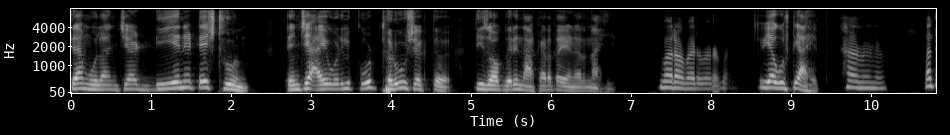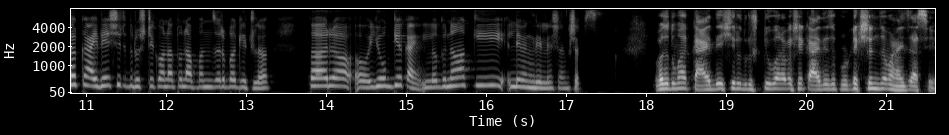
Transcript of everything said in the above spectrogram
त्या मुलांच्या डीएनए टेस्ट होऊन त्यांचे आई वडील कोण ठरवू शकतं ती जबाबदारी नाकारता येणार नाही. बरोबर बरोबर. या गोष्टी आहेत. आता कायदेशीर दृष्टिकोनातून आपण जर बघितलं तर योग्य काय? लग्न की लिव्हिंग रिलेशनशिप्स जर तुम्हाला कायदेशीर दृष्टिकोनापेक्षा कायद्याचं प्रोटेक्शन जर म्हणायचं असेल.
